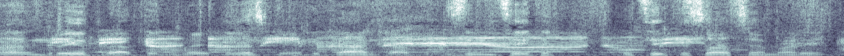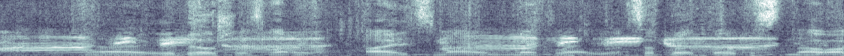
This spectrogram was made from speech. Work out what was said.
būt brīvprātīgi vai piespiedu kārtā, zinu, citi, citi sociāli arī uh, ir devušies, lai aicinājumu meklējot. Saprotu, tev tas nav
